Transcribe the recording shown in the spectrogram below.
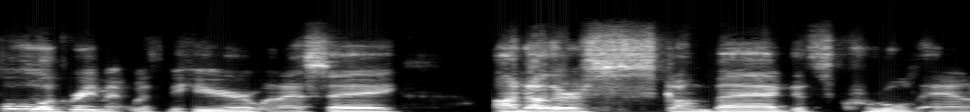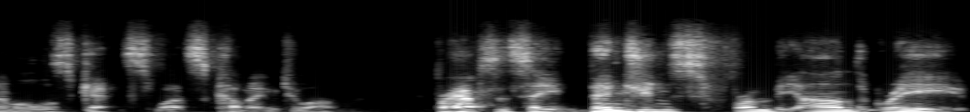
full agreement with me here when I say another scumbag that's cruel to animals gets what's coming to him. Perhaps it's a vengeance from beyond the grave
